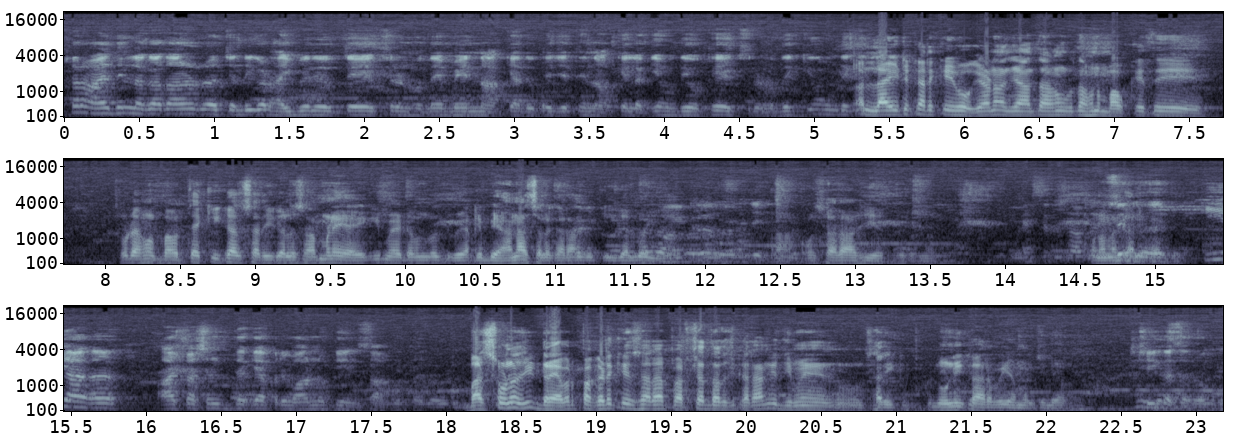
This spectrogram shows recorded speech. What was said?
ਸਰ ਆਏ ਦਿਨ ਲਗਾਤਾਰ ਚੰਡੀਗੜ੍ਹ ਹਾਈਵੇ ਦੇ ਉੱਤੇ ਐਕਸੀਡੈਂਟ ਹੁੰਦੇ ਮੇਨ ਨਾਕਿਆਂ ਦੇ ਉੱਤੇ ਜਿੱਥੇ ਨਾਕੇ ਲੱਗੇ ਹੁੰਦੇ ਉੱਥੇ ਐਕਸੀਡੈਂਟ ਹੁੰਦੇ ਕਿਉਂ ਹੁੰਦੇ? ਲਾਈਟ ਕਰਕੇ ਹੋ ਗਿਆ ਨਾ ਜਾਂ ਤਾਂ ਹੁਣ ਤਾਂ ਹੁਣ ਮੌਕੇ ਤੇ ਥੋੜਾ ਹੁਣ ਬਹੁਤ ਤਹਿਕੀਕਤ ਸਾਰੀ ਗੱਲ ਸਾਹਮਣੇ ਆਏਗੀ ਮੈਡਮ ਨੂੰ ਜਾ ਕੇ ਬਿਆਨ ਹਾਸਲ ਕਰਾਂਗੇ ਕੀ ਗੱਲ ਹੋਈ। ਹੈ। ਹਾਂ ਉਹ ਸਾਰਾ ਅਸੀਂ ਇੱਥੇ। ਉਹਨਾਂ ਨਾਲ ਗੱਲ ਕਰਦੇ ਕੀ ਆਸ਼ਵਾਸਨ ਦਿੱਤਾ ਗਿਆ ਪਰਿਵਾਰ ਨੂੰ ਕੀ ਇਨਸਾਫ ਦਿੱਤਾ ਜਾਊਗਾ ਬਸ ਹੁਣ ਅਸੀਂ ਡਰਾਈਵਰ ਪਕੜ ਕੇ ਸਾਰਾ ਪਰਚਾ ਦਰਜ ਕਰਾਂਗੇ ਜਿਵੇਂ ਸਾਰੀ ਕਾਨੂੰਨੀ ਕਾਰਵਾਈ ਅਮਲ ਚ ਲਿਆਵਾਂਗੇ। ਠੀਕ ਹੈ ਸਰ ਓਕੇ।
